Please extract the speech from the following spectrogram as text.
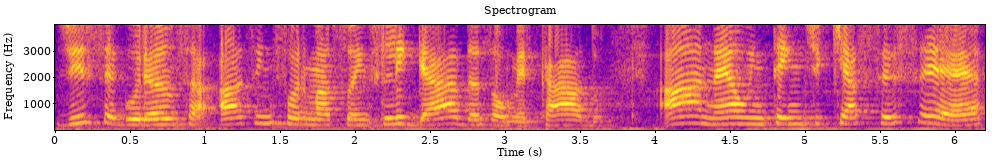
de segurança às informações ligadas ao mercado, a ANEL entende que a CCE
